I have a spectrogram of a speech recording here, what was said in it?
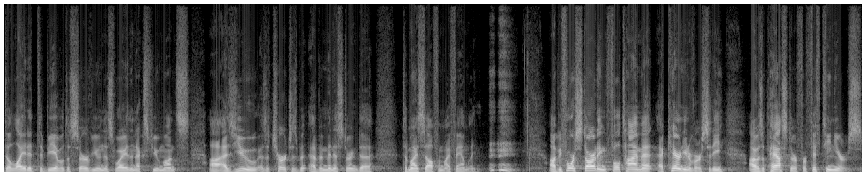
delighted to be able to serve you in this way in the next few months uh, as you, as a church, been, have been ministering to, to myself and my family. uh, before starting full time at, at University, I was a pastor for 15 years,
